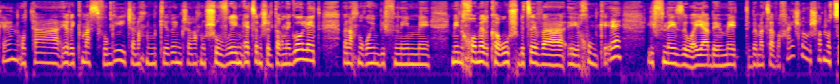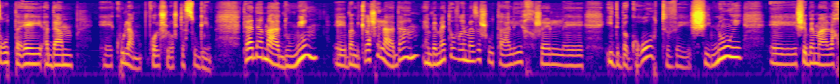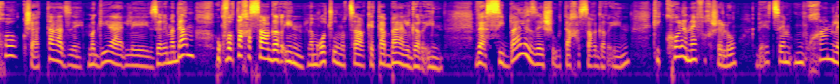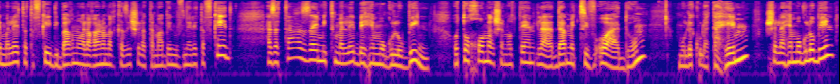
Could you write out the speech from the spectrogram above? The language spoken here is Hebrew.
כן? אותה רקמה ספוגית שאנחנו מכירים כשאנחנו שוברים עצם של תרנגולת, ואנחנו רואים בפנים אה, מין חומר קרוש בצבע אה, חום כהה. לפני זה הוא היה באמת במצב החי שלו, ושם נוצרו תאי אדם אה, כולם, כל שלושת הסוגים. תאי הדם האדומים במקרה של האדם, הם באמת עוברים איזשהו תהליך של אה, התבגרות ושינוי, אה, שבמהלכו, כשהתא הזה מגיע לזרם הדם, הוא כבר תא חסר גרעין, למרות שהוא נוצר כתא בעל גרעין. והסיבה לזה שהוא תא חסר גרעין, כי כל הנפח שלו בעצם מוכן למלא את התפקיד. דיברנו על הרעיון המרכזי של התאמה בין מבנה לתפקיד, אז התא הזה מתמלא בהמוגלובין, אותו חומר שנותן לאדם את צבעו האדום. מולקולת ההם של ההמוגלובין,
